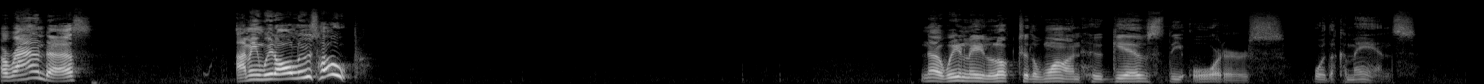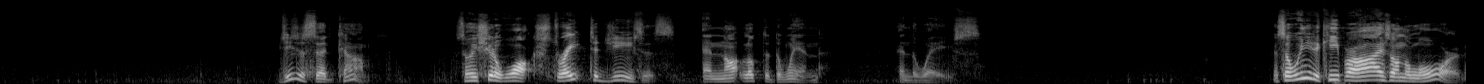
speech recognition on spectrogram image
around us, I mean, we'd all lose hope. No, we need to look to the one who gives the orders or the commands. Jesus said, Come. So he should have walked straight to Jesus and not looked at the wind and the waves. And so we need to keep our eyes on the Lord.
